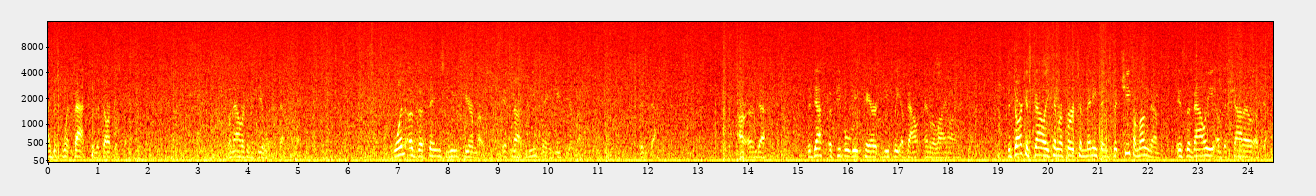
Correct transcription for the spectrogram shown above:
I just went back to the darkest place. Well, now we're going to deal with the death part. One of the things we fear most, if not the thing we fear most, is death. Our own death. The death of people we care deeply about and rely on. The darkest valley can refer to many things, but chief among them is the valley of the shadow of death.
